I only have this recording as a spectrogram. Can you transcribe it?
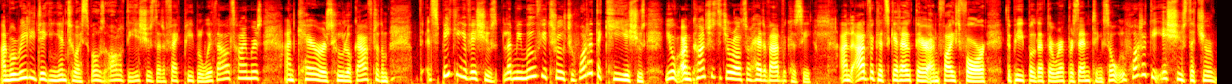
and we're really digging into, I suppose, all of the issues that affect people with Alzheimer's and carers who look after them. Speaking of issues, let me move you through to what are the key issues. You're, I'm conscious that you're also head of advocacy, and advocates get out there and fight for the people that they're representing. So, what are the issues that you're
